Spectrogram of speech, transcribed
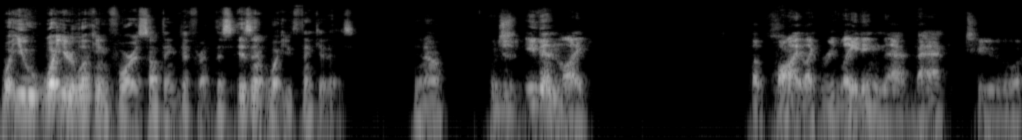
What you what you're looking for is something different. This isn't what you think it is. You know. Which is even like apply like relating that back to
